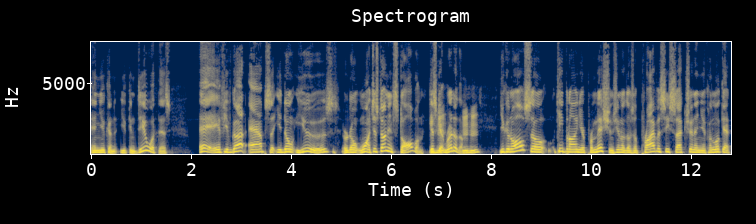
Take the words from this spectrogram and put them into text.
and you can you can deal with this. A, if you've got apps that you don't use or don't want, just uninstall them. Just mm-hmm. get rid of them. Mm-hmm. You can also keep an eye on your permissions. You know, there's a privacy section, and you can look at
